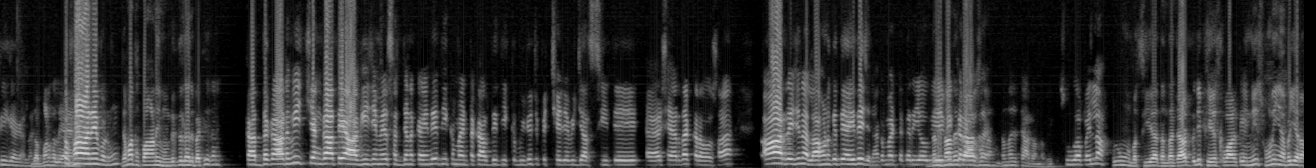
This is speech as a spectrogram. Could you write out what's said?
ਠੀਕ ਹੈ ਗੱਲ ਗੱਬਣ ਥੱਲੇ ਤੂਫਾਨੇ ਬਣੂ। ਜਮਾ ਤਪਾਨ ਹੀ ਮੰਦਿਰ ਤੇ ਬੈਠੀ ਸਨ ਕੱਦ ਕਾਠ ਵੀ ਚੰਗਾ ਤੇ ਆ ਗਈ ਜਿਵੇਂ ਸੱਜਣ ਕਹਿੰਦੇ ਦੀ ਕਮੈਂਟ ਕਰਦੀ ਸੀ ਇੱਕ ਵੀਡੀਓ ਚ ਪਿੱਛੇ ਜੇ ਵੀ ਜਰਸੀ ਤੇ ਐਰ ਸ਼ਹਿਰ ਦਾ ਕ੍ਰੋਸ ਆ। ਆ origignal ਆ ਹੁਣ ਕਿਤੇ ਇਹਦੇ ਚ ਨਾ ਕਮੈਂਟ ਕਰਿਓ ਵੀ ਇਹ ਵੀ ਦੇ ਕ੍ਰੋਸ ਹੈ ਦੰਦਾਂ ਦੇ ਚਾਰ ਦੰਦ ਬਈ ਸੂਆ ਪਹਿਲਾ। ਭਲੂਣ ਬੱਸੀ ਆ ਦੰਦਾਂ ਚਾਰ। ਇਹਦੀ ਫੇਸ ਕੁਆਲਿਟੀ ਇੰਨੀ ਸੋਹਣੀ ਆ ਬਈ ਯਾਰ।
